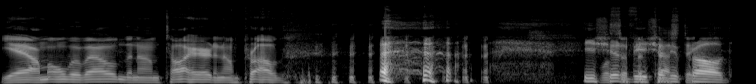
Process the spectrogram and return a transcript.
Yeah, I'm overwhelmed and I'm tired and I'm proud. you should be, should be proud.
